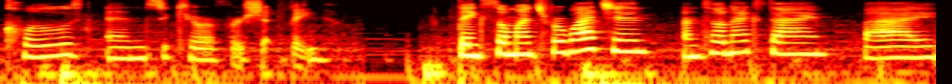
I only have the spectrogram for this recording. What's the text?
closed and secure for shipping. Thanks so much for watching. Until next time, bye.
